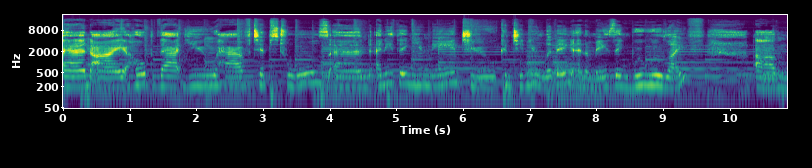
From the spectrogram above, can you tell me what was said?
And I hope that you have tips, tools, and anything you need to continue living an amazing woo woo life. Um,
